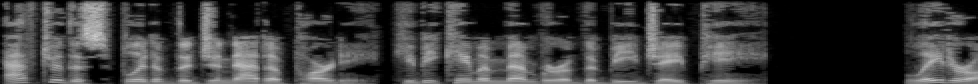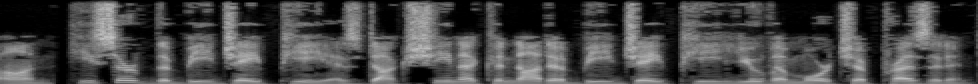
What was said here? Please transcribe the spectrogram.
After the split of the Janata Party, he became a member of the BJP. Later on, he served the BJP as Dakshina Kannada BJP Yuva Morcha President,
